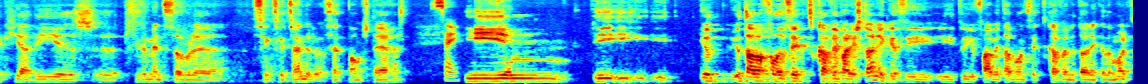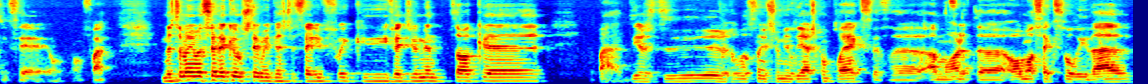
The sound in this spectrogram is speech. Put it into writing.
aqui há dias eh, precisamente sobre a Six Feet Under, ou Sete Palmos Terra, Sim. e, hum, e- e- e eu eu estava a falar dizer que tocava em várias tónicas e, e tu e o Fábio estavam a dizer que tocava na tónica da morte, isso é um, é um facto. Mas também uma cena que eu gostei muito nesta série foi que efetivamente toca pá, desde relações familiares complexas, a- à morte, à homossexualidade,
